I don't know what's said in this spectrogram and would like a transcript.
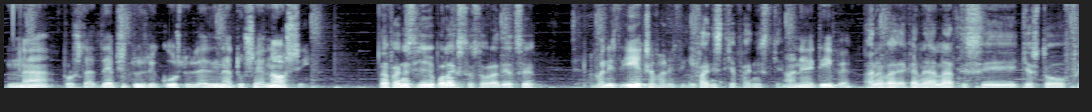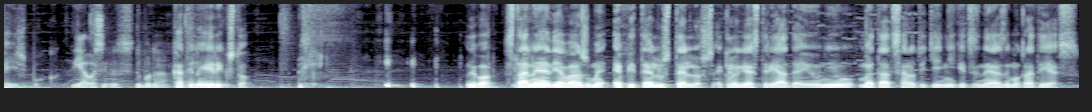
να προστατέψει τους δικούς του, δηλαδή να τους ενώσει. Εμφανίστηκε και ο Πολάκης χθες το βράδυ, έτσι. Εμφανίστηκε ή εξαφανίστηκε; Εμφανίστηκε, εμφανίστηκε. Α, ναι, τι είπε; Ανέβα, έκανε ανάρτηση και στο facebook. Διάβασε τίποτα. Κάτι λέει ρίξτο. Λοιπόν, στα νέα διαβάζουμε επιτέλους τέλος. Εκλογές 30 Ιουνίου μετά τη σαρωτική νίκη της Νέας Δημοκρατίας.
